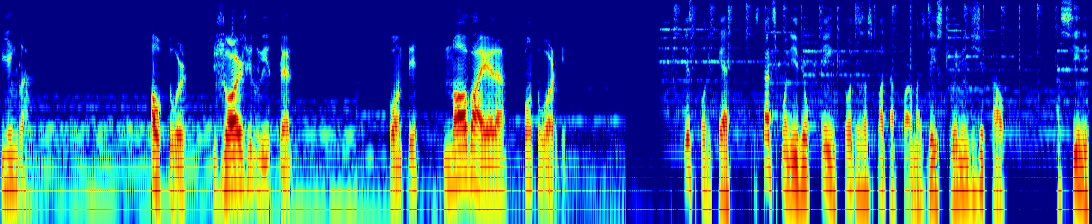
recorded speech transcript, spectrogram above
e em lá. Autor Jorge Luiz Brandt. Fonte novaera.org. Este podcast está disponível em todas as plataformas de streaming digital. Assine,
